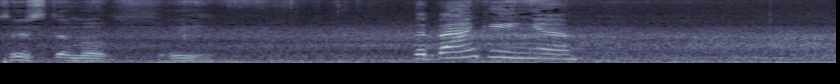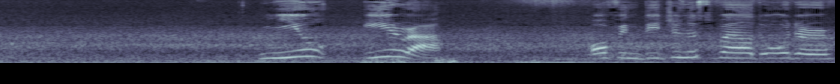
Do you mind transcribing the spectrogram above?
system of free the banking uh, new era of indigenous world order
